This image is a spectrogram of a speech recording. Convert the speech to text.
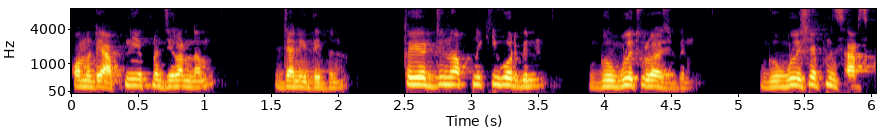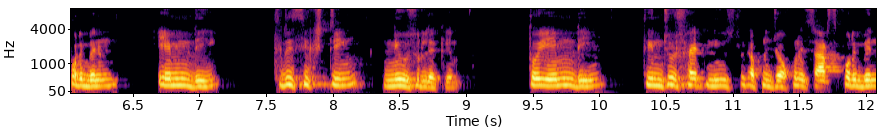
কমেন্টে আপনি আপনার জেলার নাম জানিয়ে দেবেন। তো এর জন্য আপনি কি করবেন গুগলে চলে আসবেন। গুগলে এসে আপনি সার্চ করবেন এমডি থ্রি সিক্সটি নিউজ লেখে। তো এমডি তিনশো ষাট নিউজ লেখে আপনি যখনই সার্চ করবেন,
